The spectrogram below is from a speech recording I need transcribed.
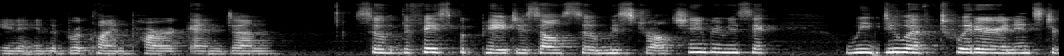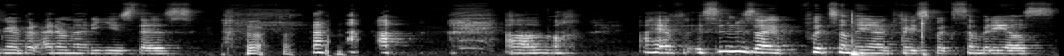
in in the Brookline Park, and um, so the Facebook page is also Mistral Chamber Music. We do have Twitter and Instagram, but I don't know how to use those. um, I have as soon as I put something on Facebook, somebody else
